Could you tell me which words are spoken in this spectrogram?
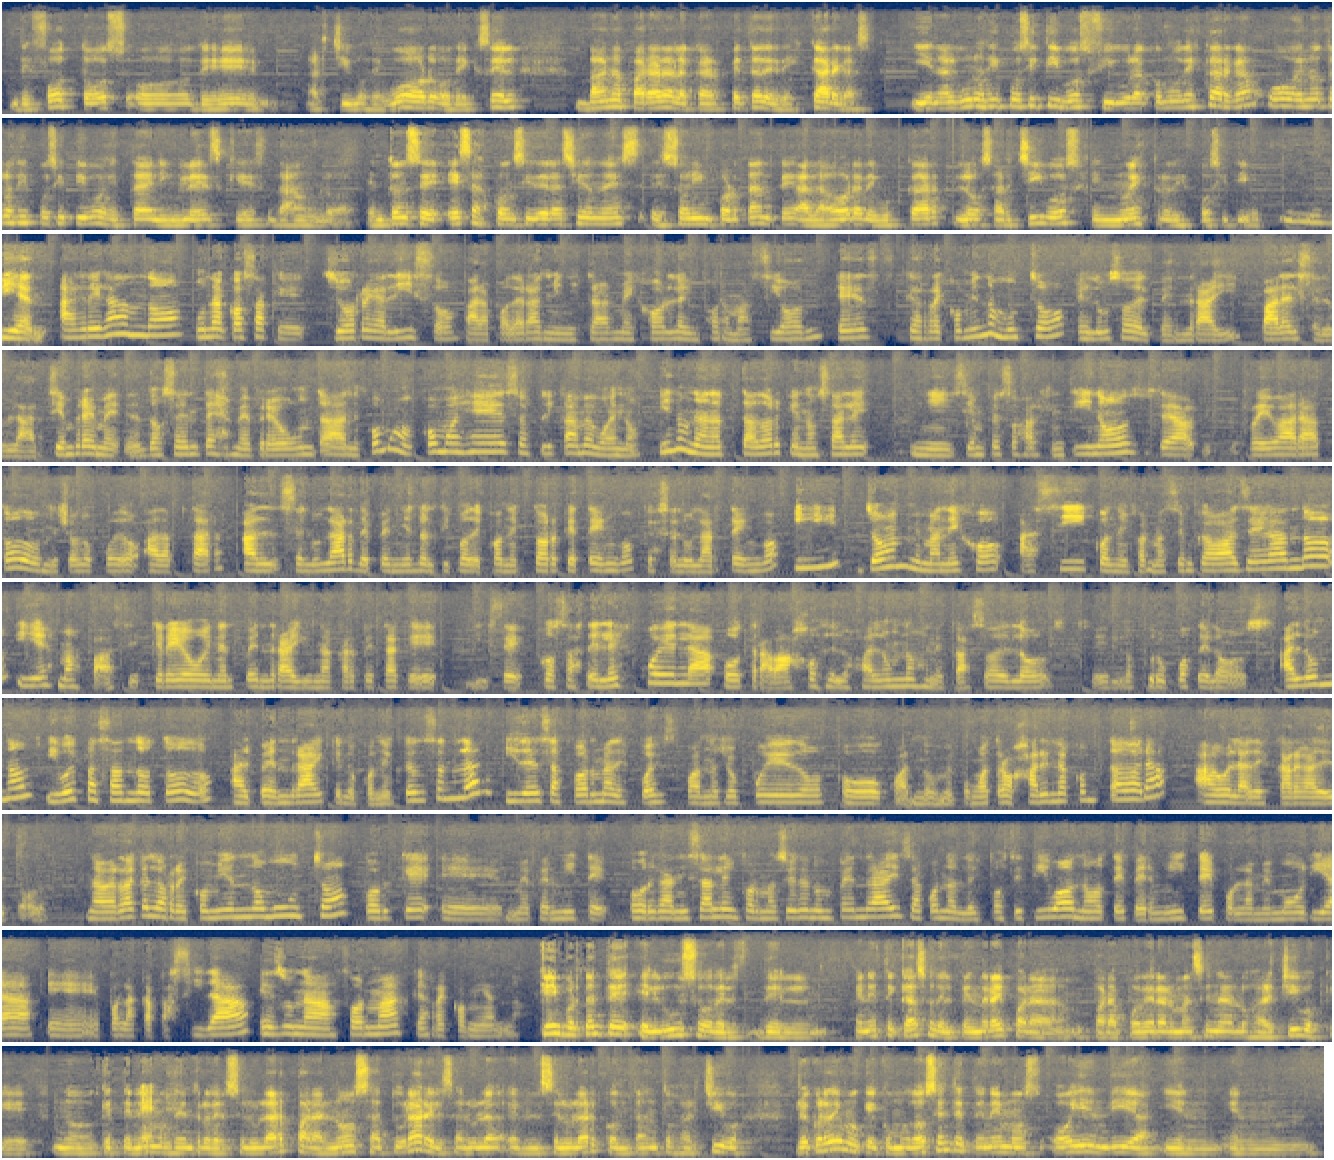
de fotos o de archivos de Word o de Excel, van a parar a la carpeta de descargas y en algunos dispositivos figura como descarga o en otros dispositivos está en inglés que es download. Entonces esas consideraciones eh, son importantes a la hora de buscar los archivos en nuestro dispositivo. Bien, agregando una cosa que yo realizo para poder administrar mejor la información es que recomiendo mucho el uso del pendrive para el celular. Siempre me, docentes me preguntan, ¿cómo, ¿cómo es eso? Explícame. Bueno, tiene un adaptador que no sale ni 100 pesos argentinos, o sea, re barato, donde yo lo puedo adaptar al celular dependiendo del tipo de conector que tengo, qué celular tengo. Y yo me manejo así con la información que va llegando y es más fácil. Creo en el pendrive una carpeta que dice cosas de la escuela o trabajos de los alumnos en el caso de los en los grupos de los alumnos y voy pasando todo al pendrive que lo conecto al celular y de esa forma después cuando yo puedo o cuando me pongo a trabajar en la computadora hago la descarga de todo. La verdad que lo recomiendo mucho porque eh, me permite organizar la información en un pendrive ya cuando el dispositivo no te permite por la memoria, eh, por la capacidad. Es una forma que recomiendo. Qué importante el uso del, del en este caso del pendrive para, para poder almacenar los archivos que, no, que tenemos eh. dentro del celular para no saturar el celular, el celular con tantos archivos. Recordemos que como docente tenemos hoy en día y en, en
